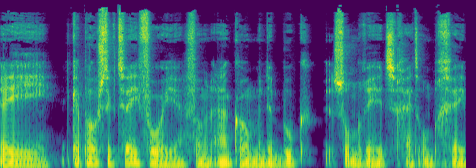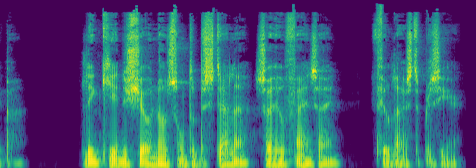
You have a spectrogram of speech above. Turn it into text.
Hey, ik heb hoofdstuk 2 voor je van mijn aankomende boek Sombere Hitsigheid Onbegrepen. Linkje in de show notes om te bestellen, zou heel fijn zijn. Veel luisterplezier.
